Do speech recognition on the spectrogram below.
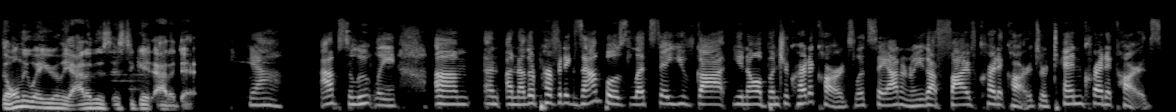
the only way you're really out of this is to get out of debt. Yeah, absolutely. Um, and another perfect example is let's say you've got, you know, a bunch of credit cards. Let's say, I don't know, you got five credit cards or 10 credit cards.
